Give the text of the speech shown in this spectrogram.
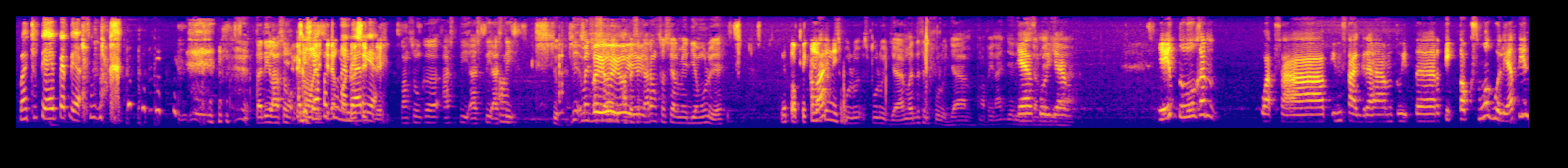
Bacot ya iPad ya. Sumpah. Tadi langsung Ini Ada semua siapa tuh, Nanda kondusif Arya? nih. langsung ke Asti Asti Asti. Tuh, dia main sosial media sampai oi. sekarang sosial media mulu ya. Ini topiknya Apa? nih? 10 10 jam, ada 10 jam. Ngapain aja di Ya, sosial 10 media? jam. Ya itu kan WhatsApp, Instagram, Twitter, TikTok semua gue liatin.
